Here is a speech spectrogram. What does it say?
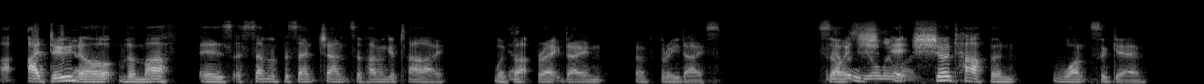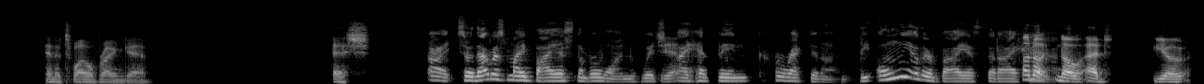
I, I do Yeah. know the math is a seven percent chance of having a tie with Yeah. that breakdown of three dice. So it, sh- it should happen once a game in a twelve round game. Ish. All right, so that was my bias number one, which Yeah. I have been corrected on. The only other bias that I Oh no, have, no, Ed, you're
